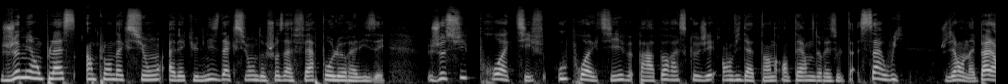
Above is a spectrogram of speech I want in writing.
Je mets en place un plan d'action avec une liste d'actions de choses à faire pour le réaliser. Je suis proactif ou proactive par rapport à ce que j'ai envie d'atteindre en termes de résultats. Ça, oui. Je veux dire, on n'est pas,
